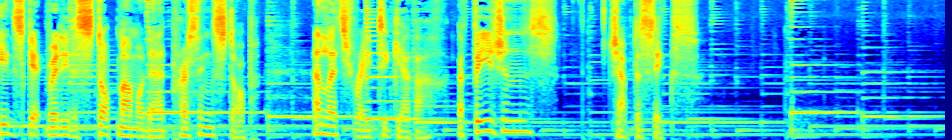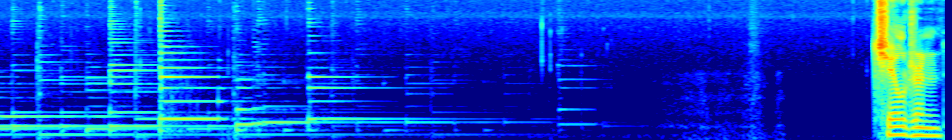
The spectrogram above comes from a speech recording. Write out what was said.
Kids, get ready to stop mum or dad pressing stop and let's read together. Ephesians chapter 6. Children,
